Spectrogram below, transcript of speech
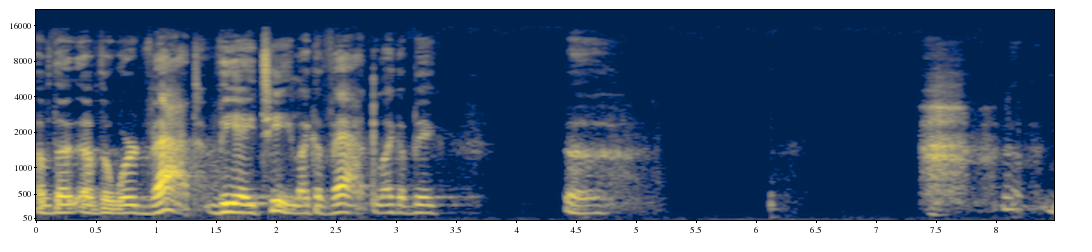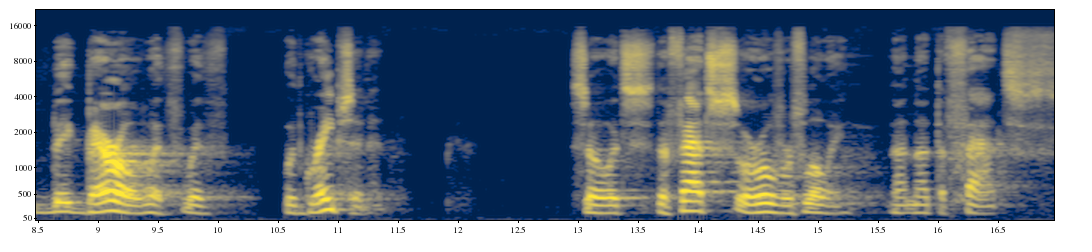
of, the, of the word vat, V A T, like a vat, like a big. Uh, big barrel with, with, with grapes in it. So it's the fats are overflowing, not, not the fats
